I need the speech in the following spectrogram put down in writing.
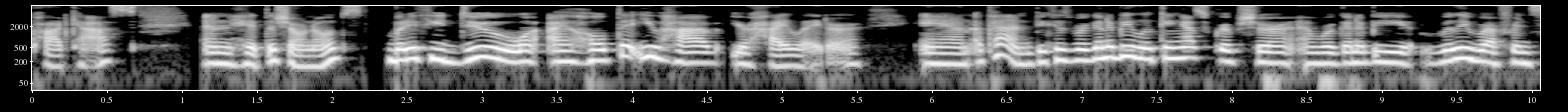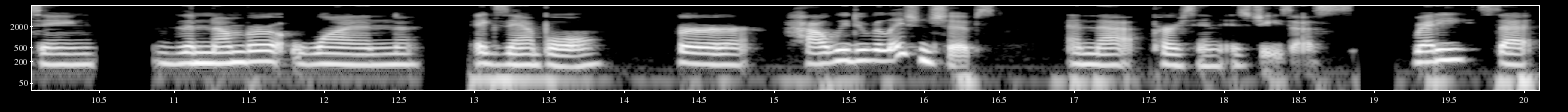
podcast and hit the show notes. But if you do, I hope that you have your highlighter and a pen because we're going to be looking at scripture and we're going to be really referencing the number one example for how we do relationships. And that person is Jesus. Ready, set,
